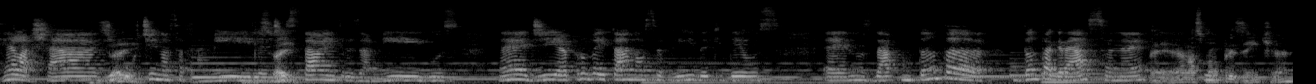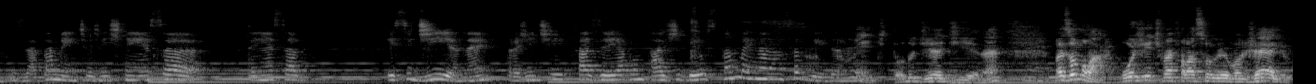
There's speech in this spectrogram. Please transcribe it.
relaxar, de curtir nossa família, Isso de aí. estar entre os amigos, né? De aproveitar a nossa vida que Deus é, nos dá com tanta, com tanta graça, né? É, é nosso maior presente, né? Exatamente. A gente tem essa, tem essa esse dia, né? Pra gente fazer a vontade de Deus também na nossa vida, né? Exatamente, né? todo dia a dia, né? É. Mas vamos lá, hoje a gente vai falar sobre o Evangelho,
